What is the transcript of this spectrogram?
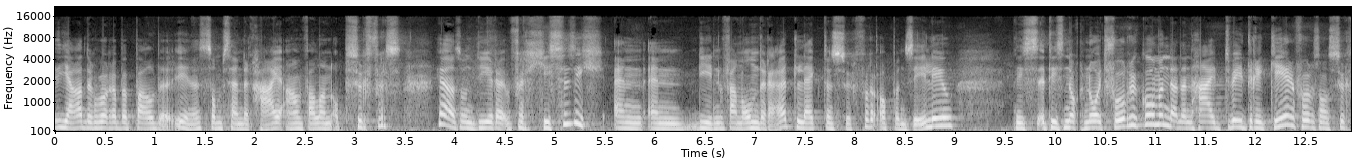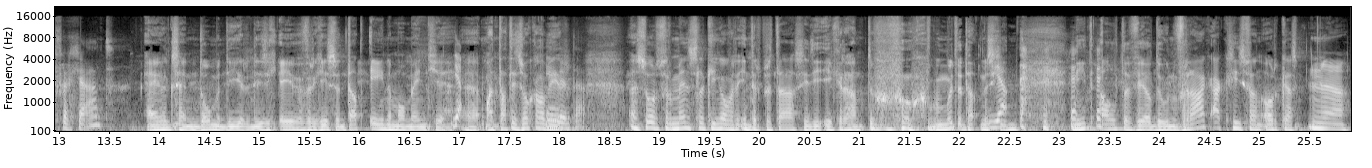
Ja, er worden bepaalde... Soms zijn er haaienaanvallen op surfers. Ja, zo'n dieren vergissen zich. En, en die van onderuit lijkt een surfer op een zeeleeuw. Dus het is nog nooit voorgekomen dat een haai twee, drie keer voor zo'n surfer gaat. Eigenlijk zijn domme dieren die zich even vergissen. Dat ene momentje. Ja, Eh, maar dat is ook alweer inderdaad. een soort vermenselijking of een interpretatie die ik eraan toevoeg. We moeten dat misschien niet al te veel doen. Wraakacties van orka's, ja,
